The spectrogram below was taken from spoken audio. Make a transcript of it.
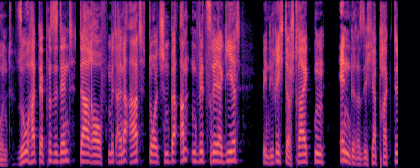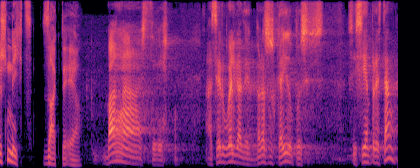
und so hat der Präsident darauf mit einer Art deutschen Beamtenwitz reagiert, wenn die Richter streikten, ändere sich ja praktisch nichts, sagte er. Van a, este, hacer huelga de brazos caídos, pues si siempre están.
